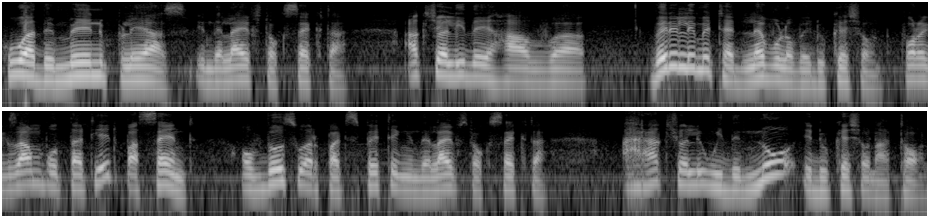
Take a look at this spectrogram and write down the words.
who are the main players in the livestock sector, actually they have uh, very limited level of education. For example, 38% of those who are participating in the livestock sector are actually with no education at all.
